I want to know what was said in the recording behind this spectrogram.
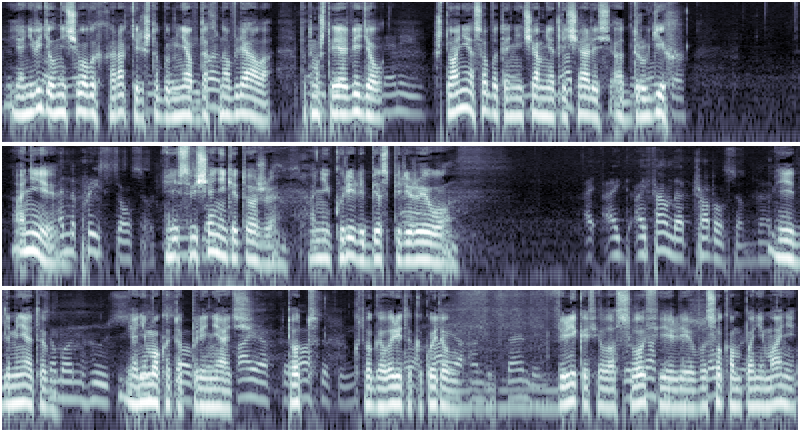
я не видел ничего в их характере, чтобы меня вдохновляло, потому что я видел, что они особо-то ничем не отличались от других. Они, и священники тоже, они курили без перерыва. И для меня это... Я не мог это принять. Тот, кто говорит о какой-то великой философии или высоком понимании,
